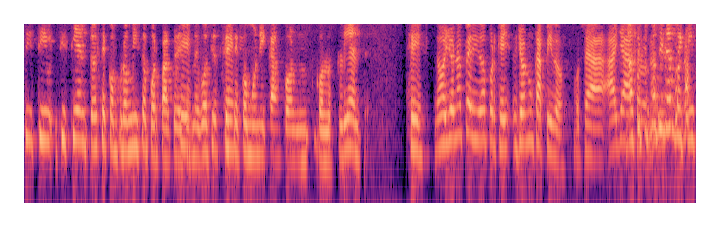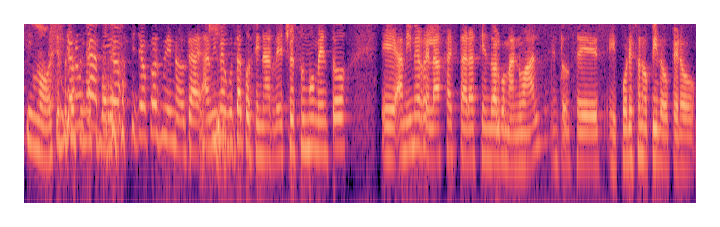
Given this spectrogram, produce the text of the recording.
sí, sí, sí siento ese compromiso por parte de esos negocios que se comunican con, los clientes. Sí, no, yo no he pedido porque yo nunca pido, o sea, haya... No, que tú cocinas riquísimo, yo nunca pido, yo cocino, o sea, a mí me gusta cocinar, de hecho es un momento, eh, a mí me relaja estar haciendo algo manual, entonces eh, por eso no pido, pero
